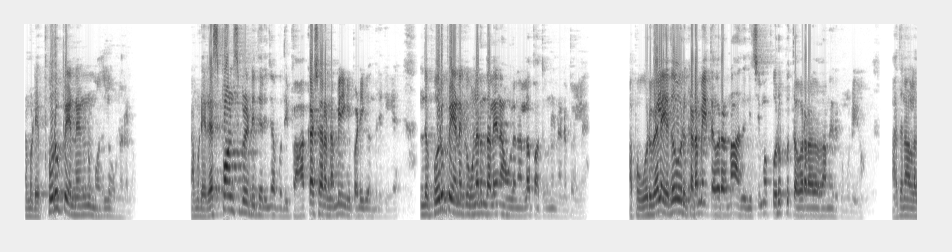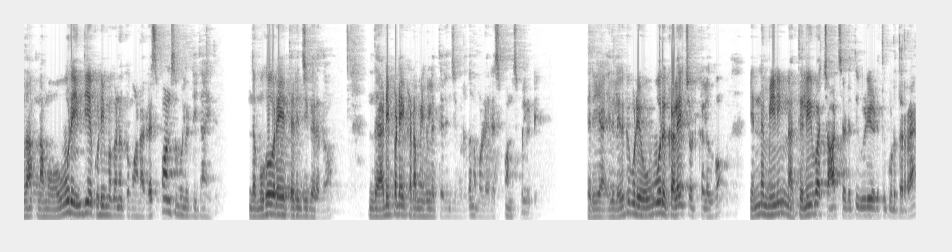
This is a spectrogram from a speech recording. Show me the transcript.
நம்முடைய பொறுப்பு என்னங்கன்னு முதல்ல உணரணும். நம்முடைய ரெஸ்பான்சிபிலிட்டி தெரிஞ்சா போதும். இப்போ ஆகாஷாரை நம்பி நீங்க படிக்க வந்திருக்கீங்க. இந்த பொறுப்பை எனக்கு உணர்ந்தாலே நான் உங்களை நல்லா பார்த்துக்கணும்னு நினைப்பேன்ல. அப்போ ஒருவேளை ஏதோ ஒரு கடமை தவறனா அது நிச்சயமா பொறுப்பு தவறாதான் இருக்க முடியும். அதனால தான் நம்ம ஒவ்வொரு இந்திய குடிமகனுக்குமான ரெஸ்பான்சிபிலிட்டி தான் இது. இந்த முகவரையை தெரிஞ்சுக்கிறதும் இந்த அடிப்படை கடமைகளை தெரிஞ்சுக்கிறதும் நம்மளுடைய ரெஸ்பான்சிபிலிட்டி சரியா? இதில் இருக்கக்கூடிய ஒவ்வொரு கலை சொற்களுக்கும் என்ன மீனிங் நான் தெளிவாக சார்ட்ஸ் எடுத்து வீடியோ எடுத்து கொடுத்துட்றேன்.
